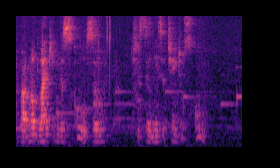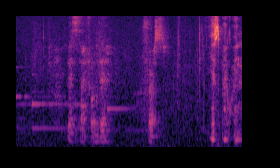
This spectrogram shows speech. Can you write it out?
about not liking the school, so she still needs a change of school. Let's start from there first. Yes, my queen.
